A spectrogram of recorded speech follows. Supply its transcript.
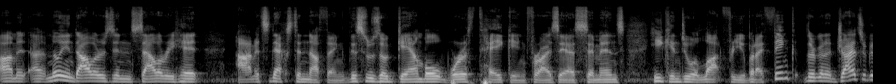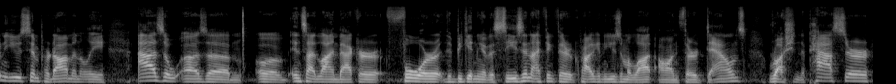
um, a million dollars in salary hit, um, it's next to nothing. This was a gamble worth taking for Isaiah Simmons. He can do a lot for you, but I think they're going to Giants are going to use him predominantly as a as a, a, inside linebacker for the beginning of the season. I think they're probably going to use him a lot on third downs, rushing the passer,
